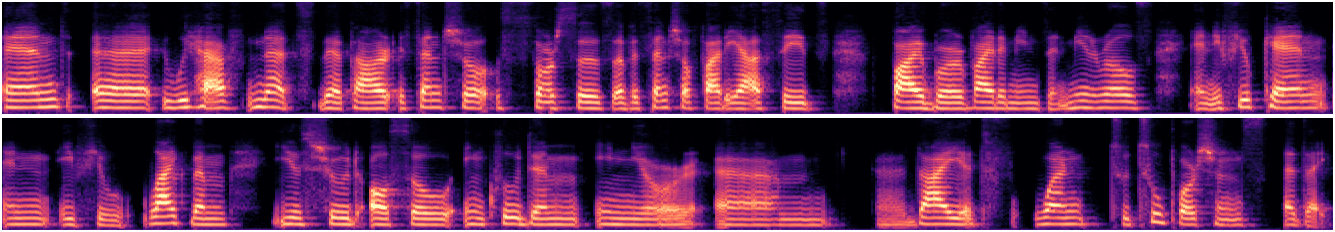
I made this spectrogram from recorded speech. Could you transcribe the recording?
And uh, we have nuts that are essential sources of essential fatty acids, fiber, vitamins, and minerals. And if you can, and if you like them, you should also include them in your um, uh, diet, one to two portions a day.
